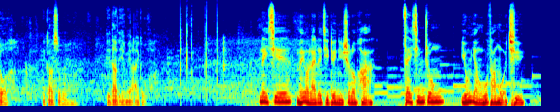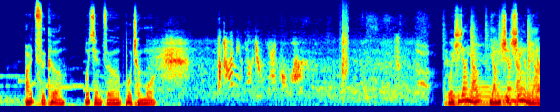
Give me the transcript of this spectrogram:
我，你告诉我，你到底有没有爱过我？那些没有来得及对你说的话，在心中永远无法抹去。而此刻，我选择不沉默。我从来没有要求你爱过我。我是张扬，杨是山羊的羊，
